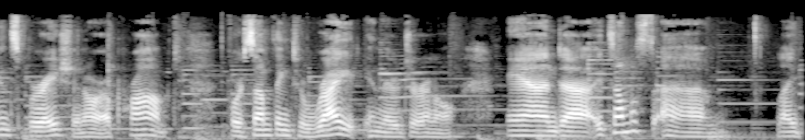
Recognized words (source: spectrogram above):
inspiration or a prompt for something to write in their journal. And uh, it's almost um, like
